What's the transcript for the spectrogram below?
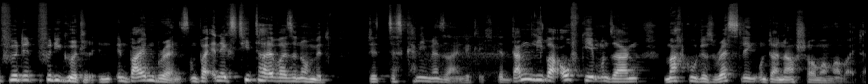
für, die, für die Gürtel in, in beiden Brands und bei NXT teilweise noch mit. Das, das kann nicht mehr sein, wirklich. Dann lieber aufgeben und sagen, mach gutes Wrestling und danach schauen wir mal weiter.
